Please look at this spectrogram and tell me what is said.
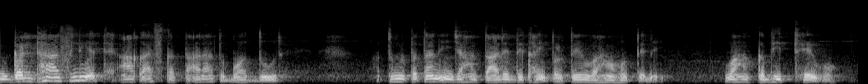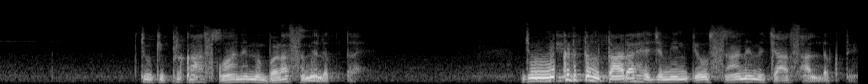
गड्ढा असलियत है। आकाश का तारा तो बहुत दूर है। तुम्हें पता नहीं, जहाँ तारे दिखाई पड़ते हैं, वहाँ होते नहीं। वहाँ कभी थे वो। क्योंकि प्रकाश को आने में बड़ा समय लगता है। जो निकटतम तारा है ज़मीन के उस आने में चार साल लगते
